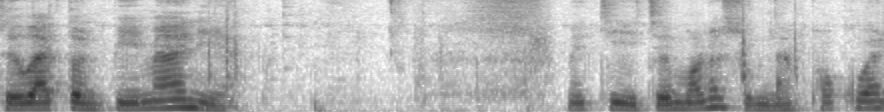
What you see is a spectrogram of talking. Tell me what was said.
ถือว่าต้นปีมาเนี่ยแม่จีเจอมรสุมหนักพอควร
